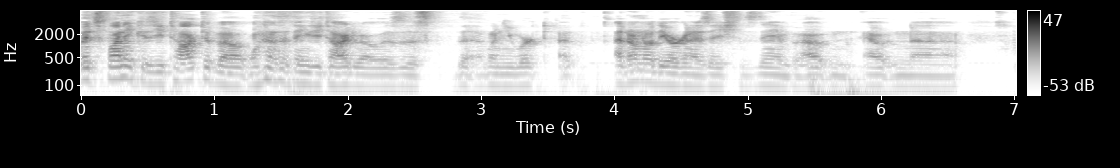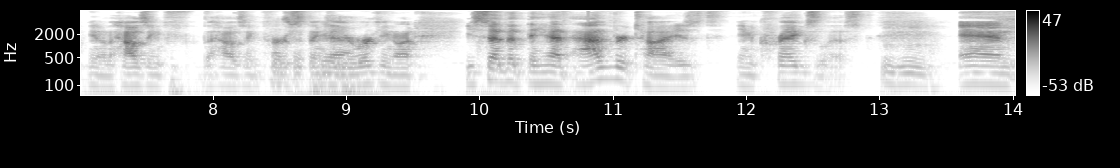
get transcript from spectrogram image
it's funny because you talked about one of the things you talked about was this when you worked at, i don't know the organization's name but out in out in uh, you know the housing the housing first thing things that you're working on. You said that they had advertised in craigslist. Hmm and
